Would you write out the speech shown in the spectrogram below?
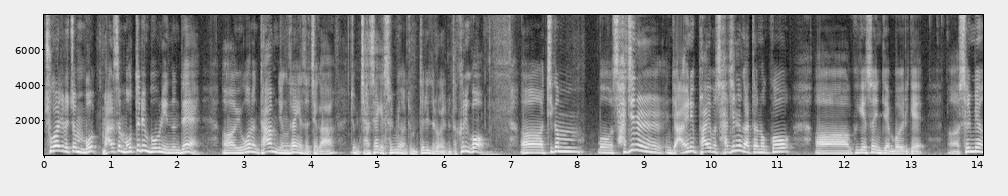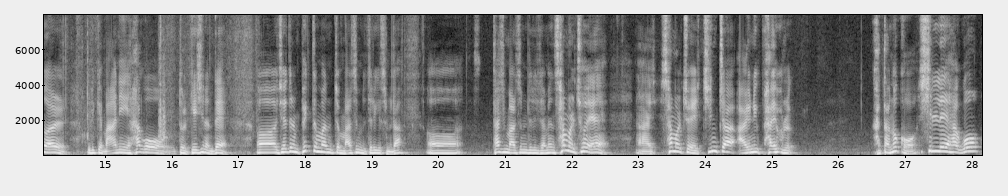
추가적으로 좀 못- 말씀 못 드린 부분이 있는데 어, 요거는 다음 영상에서 제가 좀 자세하게 설명을 좀 드리도록 하겠습니다. 그리고, 어, 지금 뭐 사진을, 이제 아이오닉 5 사진을 갖다 놓고, 어, 거기에서 이제 뭐 이렇게, 어, 설명을 이렇게 많이 하고들 계시는데, 어, 저희들은 팩트만 좀 말씀을 드리겠습니다. 어, 다시 말씀드리자면 3월 초에, 아, 3월 초에 진짜 아이오닉 5를 갖다 놓고 신뢰하고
